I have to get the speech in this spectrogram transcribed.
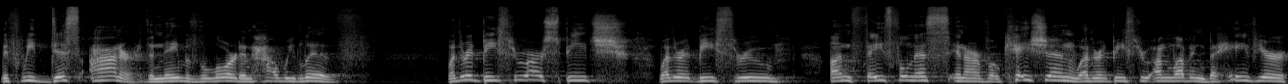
If we dishonor the name of the Lord in how we live, whether it be through our speech, whether it be through unfaithfulness in our vocation, whether it be through unloving behavior,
